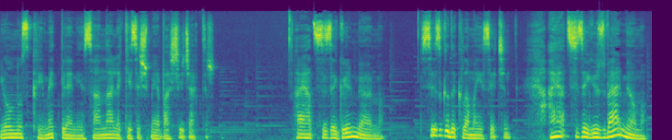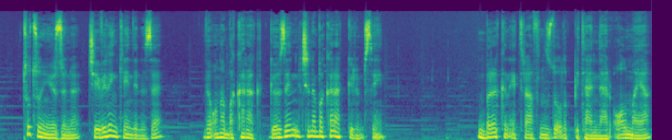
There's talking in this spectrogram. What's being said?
yolunuz kıymet bilen insanlarla kesişmeye başlayacaktır. Hayat size gülmüyor mu? Siz gıdıklamayı seçin. Hayat size yüz vermiyor mu? Tutun yüzünü, çevirin kendinize ve ona bakarak, gözlerinin içine bakarak gülümseyin. Bırakın etrafınızda olup bitenler olmaya,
